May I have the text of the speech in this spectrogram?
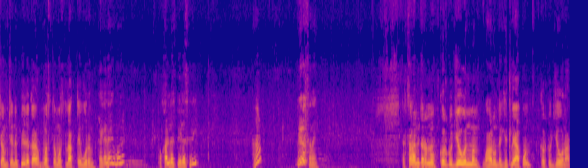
चमच्यानं पिलं का मस्त मस्त लागतंय वरण. आहे का नाही मग? तो खाल्लंच पिलंस कधी? हा? पिलंस नाही. तर चला मित्रांनो करतो जेवण मग. वाढून तर आपण. करतो जेवण आता.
